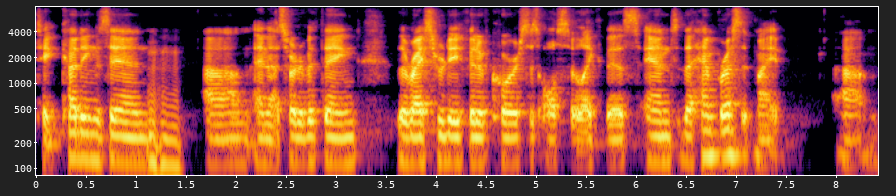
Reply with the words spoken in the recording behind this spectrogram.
take cuttings in mm-hmm. um, and that sort of a thing. The rice root aphid, of course, is also like this, and the hemp russet mite um,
